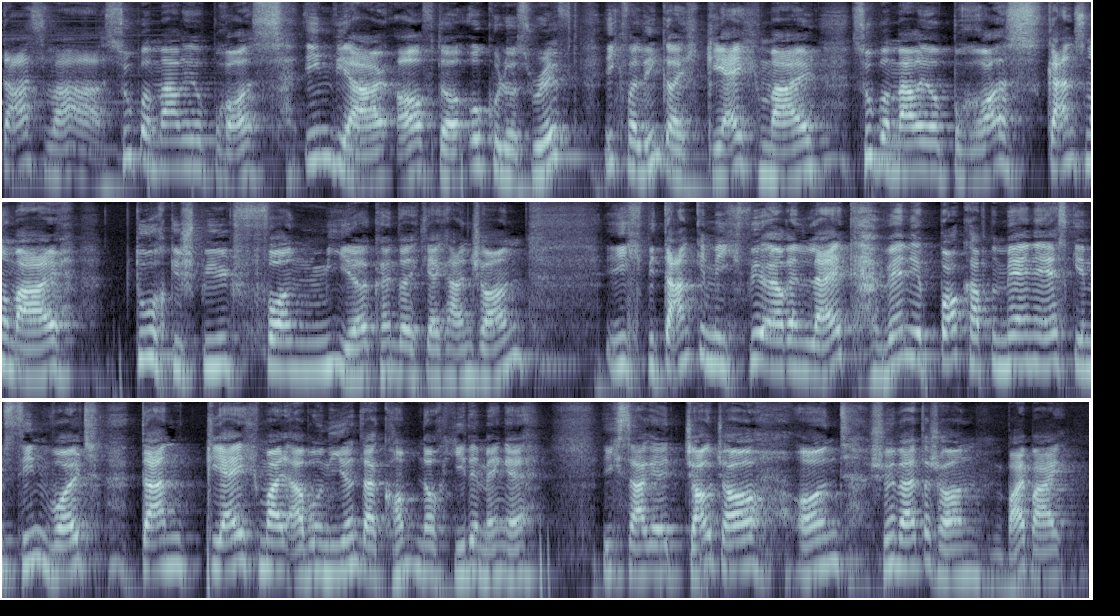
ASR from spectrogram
Das war Super Mario Bros. in VR auf der Oculus Rift. Ich verlinke euch gleich mal Super Mario Bros. ganz normal durchgespielt von mir. Könnt ihr euch gleich anschauen. Ich bedanke mich für euren Like. Wenn ihr Bock habt und mehr NES-Games sehen wollt, dann gleich mal abonnieren. Da kommt noch jede Menge. Ich sage ciao, ciao und schön weiterschauen. Bye, bye.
